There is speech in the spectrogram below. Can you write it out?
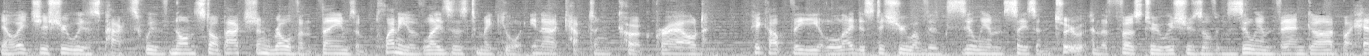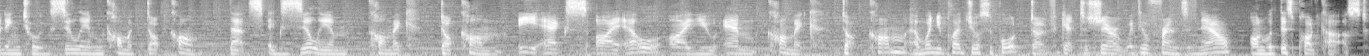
Now, each issue is packed with non stop action, relevant themes, and plenty of lasers to make your inner Captain Kirk proud. Pick up the latest issue of Exilium Season 2 and the first two issues of Exilium Vanguard by heading to exiliumcomic.com. That's exiliumcomic.com. E X I L I U M comic.com. And when you pledge your support, don't forget to share it with your friends. And now, on with this podcast.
